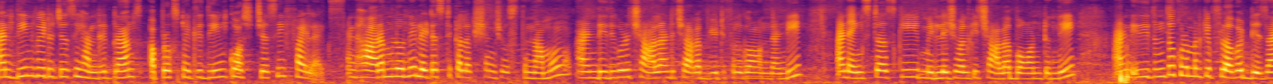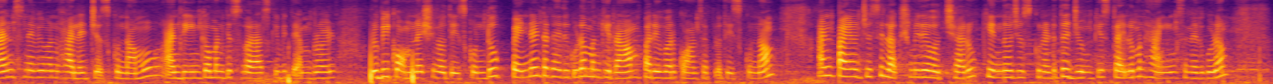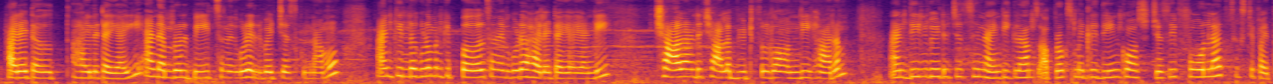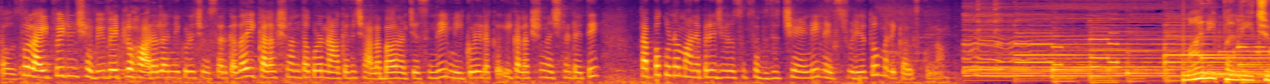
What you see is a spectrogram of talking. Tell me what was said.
అండ్ దీని వెయిట్ వచ్చేసి హండ్రెడ్ గ్రామ్స్ అప్రాక్సిమేట్లీ దీని కాస్ట్ వచ్చేసి ఫైవ్ ల్యాక్స్ అండ్ హారంలోనే లేటెస్ట్ కలెక్షన్ చూస్తున్నాము. అండ్ ఇది కూడా చాలా అంటే చాలా బ్యూటిఫుల్గా ఉందండి. అండ్ యంగ్స్టర్స్కి మిడిల్ ఏజ్ వాళ్ళకి చాలా బాగుంటుంది. అండ్ ఇదంతా కూడా మనకి ఫ్లవర్ డిజైన్స్ అనేవి మనం హైలైట్ చేసుకున్నాము. అండ్ దీంట్లో మనకి స్వరాస్కి విత్ ఎంబ్రాయిడ్ రుబీ కాంబినేషన్లో తీసుకుంటూ పెండెంట్ అనేది కూడా మనకి రామ్ పరివార్ కాన్సెప్ట్లో తీసుకున్నాం. అండ్ పైన వచ్చేసి లక్ష్మీదేవి వచ్చారు. కింద చూసుకున్నట్టయితే జుమ్కీ స్టైల్లో మన హ్యాంగింగ్స్ అనేది కూడా హైలైట్ హైలైట్ అయ్యాయి. అండ్ ఎంబ్రాయిడ్ బీట్స్ అనేది కూడా ఎలివేట్ చేసుకున్నాము. అండ్ కింద కూడా మనకి పర్ల్స్ అనేవి కూడా హైలైట్ అయ్యాయండి. చాలా అంటే చాలా బ్యూటిఫుల్గా ఉంది ఈ హారం. అండ్ దీని వెయిట్ వచ్చేసి నైంటీ గ్రామ్స్ అప్రాక్సిమేట్లీ దీని కాస్ట్ వచ్చేసి four lakh sixty five thousand. So light weight and heavy వెయిట్లో హారాలన్నీ కూడా చూస్తారు కదా ఈ కలెక్షన్ అంతా కూడా నాకైతే చాలా బాగా నచ్చేసింది. మీకు కూడా ఇలా- ఈ కలెక్షన్ నచ్చినట్టయితే తప్పకుండా మానేపల్లి జ్యూరల్స్ ఒకసారి విజిట్ చేయండి. నెక్స్ట్ వీడియోతో మళ్ళీ కలుసుకుందాం. Manipali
